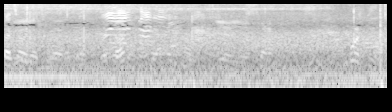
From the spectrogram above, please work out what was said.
us. That's us. That's us. There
